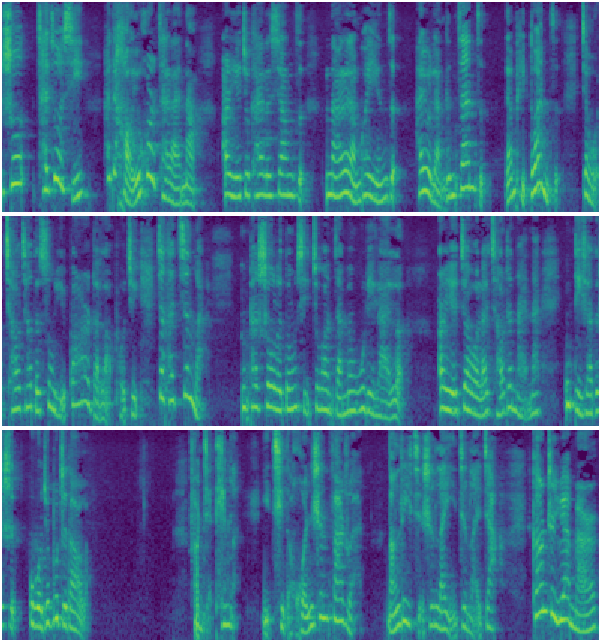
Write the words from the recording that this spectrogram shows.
说才坐席，还得好一会儿才来呢。二爷就开了箱子，拿了两块银子，还有两根簪子。”两匹缎子，叫我悄悄地送与包二的老婆去，叫她进来。他收了东西就往咱们屋里来了。二爷叫我来瞧着奶奶，底下的事我就不知道了。凤姐听了，已气得浑身发软，忙立起身来，一进来家，刚至院门，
